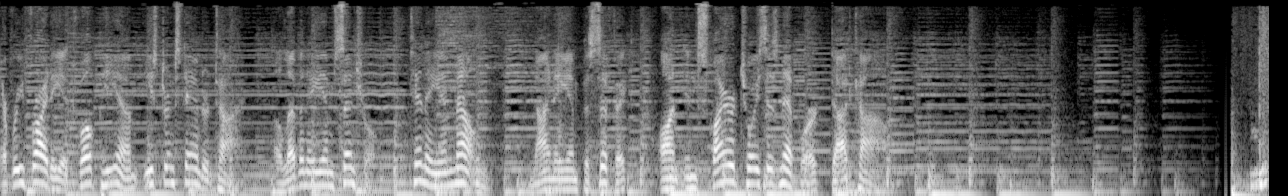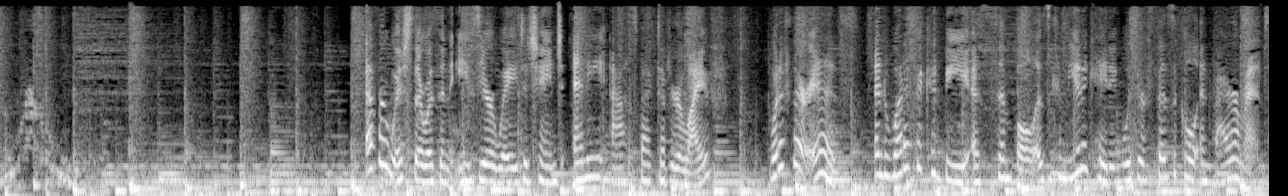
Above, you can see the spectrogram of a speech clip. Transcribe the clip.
every Friday at 12 p.m. Eastern Standard Time, 11 a.m. Central, 10 a.m. Mountain, 9 a.m. Pacific on InspiredChoicesNetwork.com. Ever wish there was an easier way to change any aspect of your life? What if there is? And what if it could be as simple as communicating with your physical environment?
